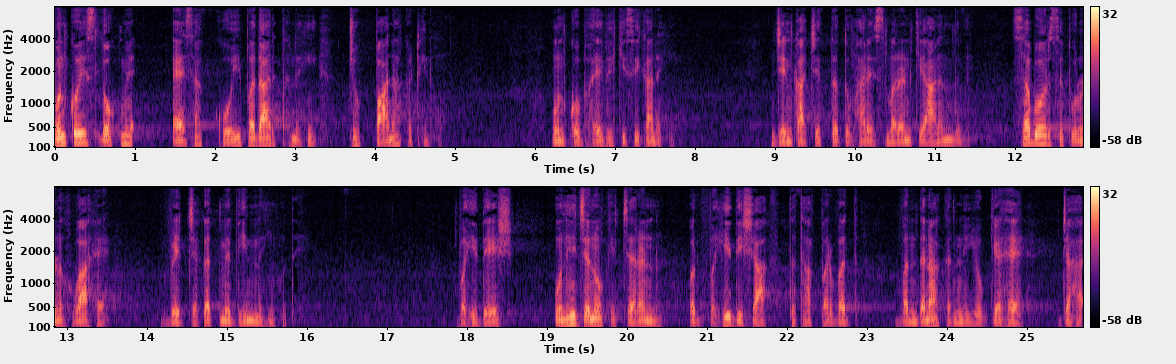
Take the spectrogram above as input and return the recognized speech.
उनको इस लोक में ऐसा कोई पदार्थ नहीं जो पाना कठिन हो। उनको भय भी किसी का नहीं। जिनका चित्त तुम्हारे स्मरण के आनंद में सब ओर से पूर्ण हुआ है, वे जगत में दीन नहीं होते। वही देश उन्हीं जनों के चरण और वही दिशा तथा पर्वत वंदना करने योग्य है, जहाँ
